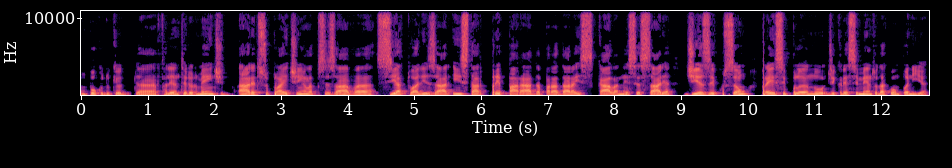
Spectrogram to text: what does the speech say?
um pouco do que eu uh, falei anteriormente, a área de supply chain ela precisava se atualizar e estar preparada para dar a escala necessária de execução para esse plano de crescimento da companhia.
